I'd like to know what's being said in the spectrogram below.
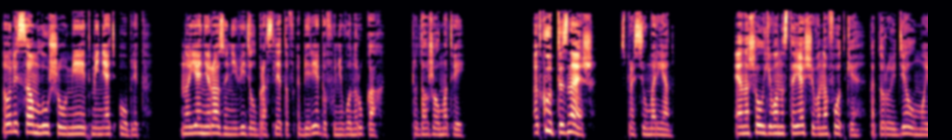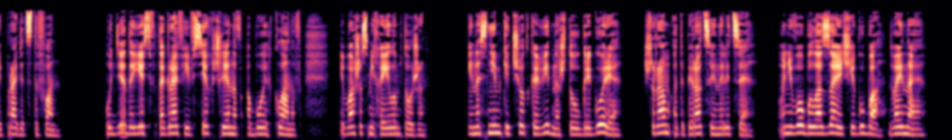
То ли сам Луша умеет менять облик. Но я ни разу не видел браслетов-оберегов у него на руках, продолжал Матвей. «Откуда ты знаешь?» — спросил Марьян. Я нашел его настоящего на фотке, которую делал мой прадед Стефан. У деда есть фотографии всех членов обоих кланов, и ваша с Михаилом тоже. И на снимке четко видно, что у Григория шрам от операции на лице. У него была заячья губа, двойная.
